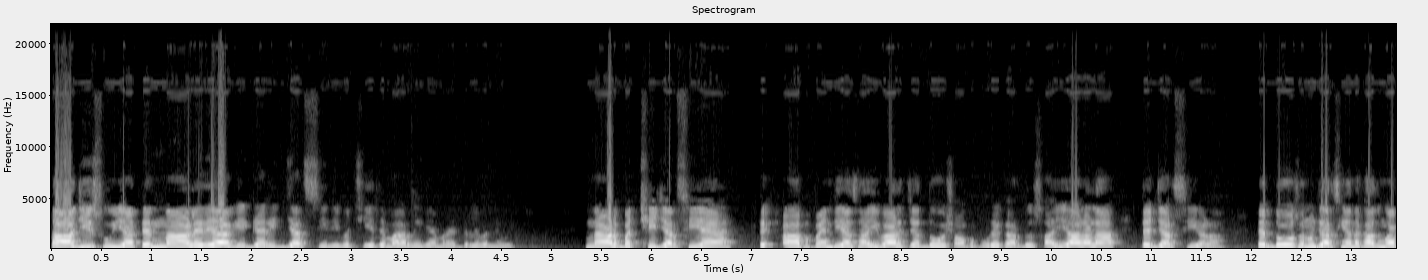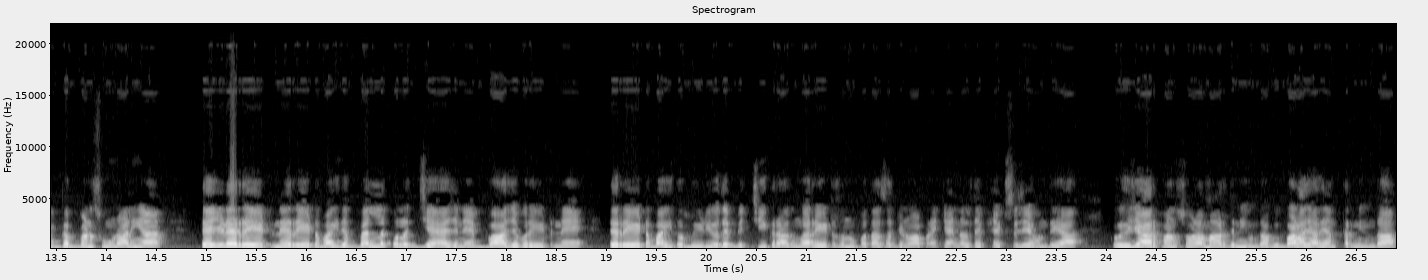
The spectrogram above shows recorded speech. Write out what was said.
ਤਾਜੀ ਸੂਈ ਆ ਤੇ ਨਾਲ ਇਹਦੇ ਆ ਗਈ ਗੈਰੀ ਜਰਸੀ ਦੀ ਬੱਚੀ ਇਹ ਤੇ ਮਾਰਨੀ ਕੈਮਰਾ, ਇਧਰਲੇ ਬੰਨੇ ਹੋਈ। ਨਾਲ ਬੱਚੀ ਜਰਸੀ ਹੈ ਤੇ ਆਪ ਪੈਂਦੀ ਆ ਸਾਈਵਾਲ ਚ, ਦੋ ਸ਼ੌਂਕ ਪੂਰੇ ਕਰ ਦੂ। ਸਾਈਵਾਲ ਵਾਲਾ ਤੇ ਜਰਸੀ ਵਾਲਾ। ਤੇ ਦੋ ਤੁਹਾਨੂੰ ਜਰਸੀਆਂ ਦਿਖਾ ਦੂੰਗਾ, ਗੱਬਣ ਸੂਣ ਵਾਲੀਆਂ। ਤੇ ਜਿਹੜੇ ਰੇਟ ਨੇ, ਰੇਟ ਬਾਈ ਦੇ ਬਿਲਕੁਲ ਜਾਇਜ਼ ਨੇ, ਵਾਜਬ ਰੇਟ ਨੇ। ਤੇ ਰੇਟ ਬਾਈ ਤੋਂ ਵੀਡੀਓ ਦੇ ਵਿੱਚ ਹੀ ਕਰਾ ਦੂੰਗਾ। ਰੇਟ ਤੁਹਾਨੂੰ ਪਤਾ ਸੱਜਣੋ ਆਪਣੇ ਚੈਨਲ ਤੇ ਫਿਕਸ ਜੇ ਹੁੰਦੇ ਆ। ਕੋਈ 1500 ਵਾਲਾ ਮਾਰਜ ਨਹੀਂ ਹੁੰਦਾ ਕੋਈ ਬਾਹਲਾ ਜ਼ਿਆਦਾ ਅੰਤਰ ਨਹੀਂ ਹੁੰਦਾ।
